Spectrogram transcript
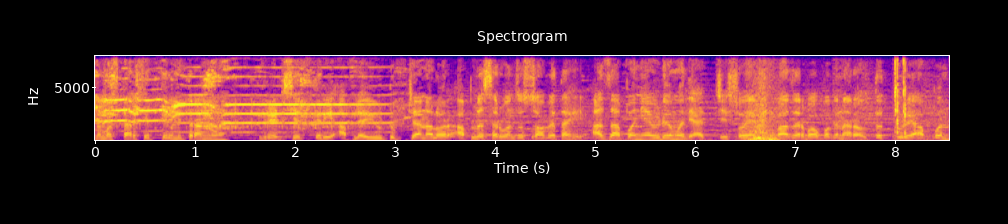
नमस्कार शेतकरी मित्रांनो. ग्रेट शेतकरी आपल्या यूट्यूब चॅनलवर आपलं सर्वांचं स्वागत आहे. आज आपण या व्हिडिओमध्ये आजचे सोयाबीन बाजारभाव बघणार आहोत. तत्पूर्वी आपण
